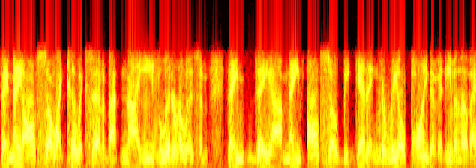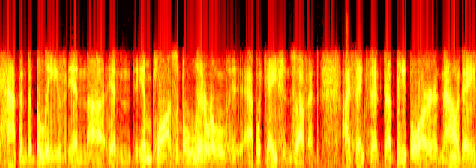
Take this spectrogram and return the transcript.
they may also, like Tillich said about naive literalism, they they uh, may also be getting the real point of it, even though they happen to believe in uh, in implausible literal uh, applications of it. I think that uh, people are nowadays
